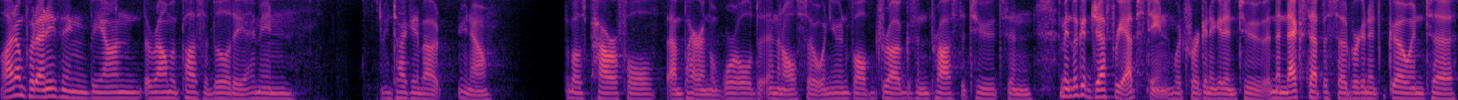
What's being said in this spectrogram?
Well, I don't put anything beyond the realm of possibility. I mean, I'm talking about, you know, the most powerful empire in the world, and then also when you involve drugs and prostitutes. And I mean, look at Jeffrey Epstein, which we're going to get into. In the next episode, we're going to go into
